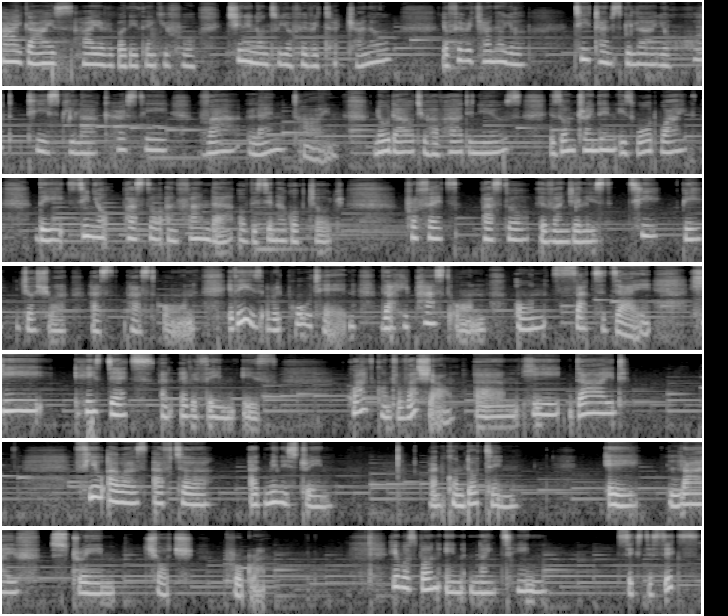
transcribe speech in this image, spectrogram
Hi guys, hi everybody. Thank you for tuning on to your favorite channel, your favorite channel, your tea time spiller, your hot tea spiller, Kirsty Valentine. No doubt you have heard the news. Is on trending, is worldwide. The senior pastor and founder of the synagogue church, prophet, pastor, evangelist T. B. Joshua has passed on. It is reported that he passed on on Saturday. He his death and everything is quite controversial. Um, he died few hours after administering and conducting a live stream church program. He was born in 1966.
